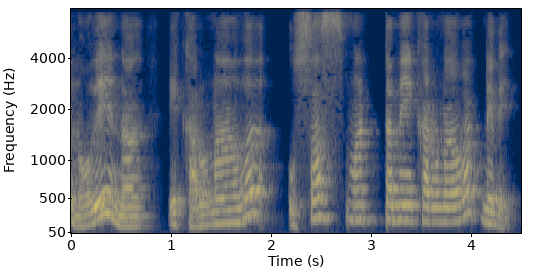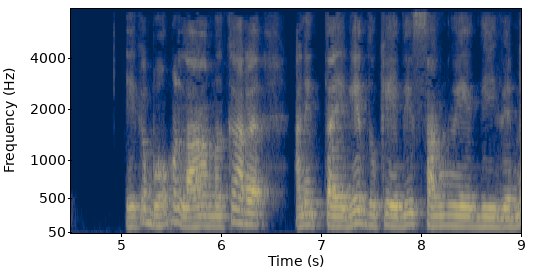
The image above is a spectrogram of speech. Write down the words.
නොවේ නම් ඒ කරුණාව උසස් මට්ටමේ කරුණාවක් නෙමෙයි. ඒක බොහොම ලාමක අර අනිත් අයගේ දුකේදී සංවේදී වෙන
